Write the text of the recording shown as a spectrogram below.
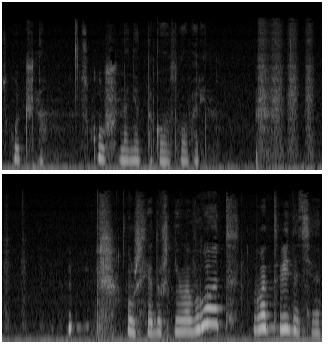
Скучно. Скучно, нет такого слова, Рин. Ужас, я душнила. Вот, вот, видите,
